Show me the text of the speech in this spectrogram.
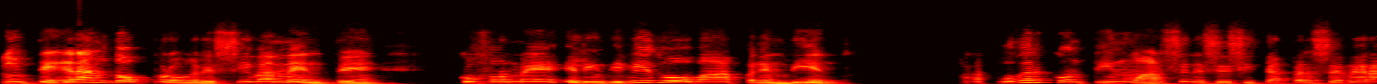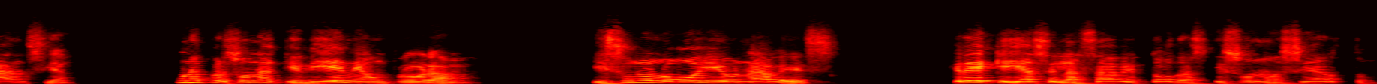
integrando progresivamente conforme el individuo va aprendiendo. Para poder continuar se necesita perseverancia. Una persona que viene a un programa y solo lo oye una vez, cree que ya se las sabe todas. Eso no es cierto.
